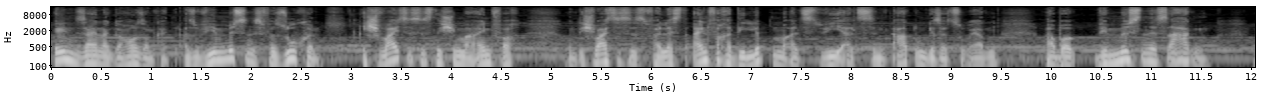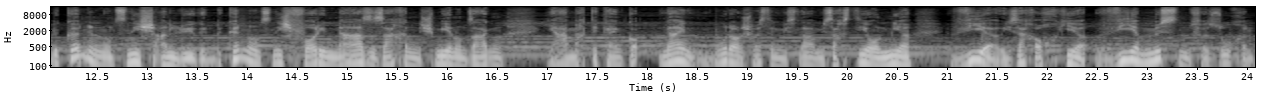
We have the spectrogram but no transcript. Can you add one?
in seiner Gehorsamkeit. Also wir müssen es versuchen. Ich weiß, es ist nicht immer einfach und ich weiß, es ist, verlässt einfacher die Lippen, als wie als in Tat umgesetzt zu werden. Aber wir müssen es sagen. Wir können uns nicht anlügen. Wir können uns nicht vor die Nase Sachen schmieren und sagen, ja, mach dir keinen Kopf. Nein, Bruder und Schwester im Islam, ich sag's dir und mir, wir, ich sag auch hier, wir müssen versuchen,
